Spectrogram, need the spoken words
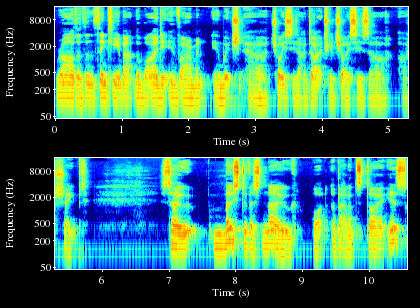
rather than thinking about the wider environment in which our choices, our dietary choices, are, are shaped. So, most of us know what a balanced diet is.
